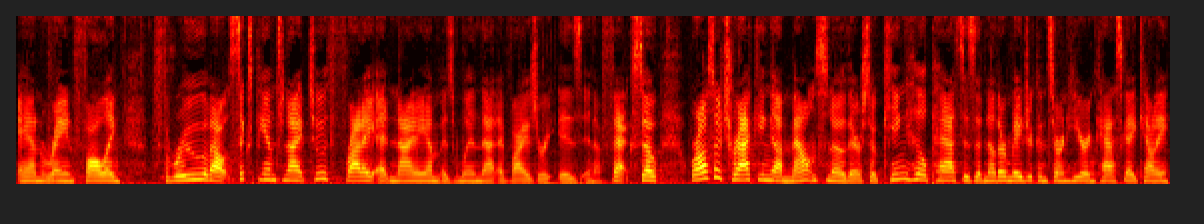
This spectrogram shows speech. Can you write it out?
and rain falling through about 6 p.m. tonight to Friday at 9 a.m. is when that advisory is in effect. So, we're also tracking uh, mountain snow there. So, Kings Hill Pass is another major concern here in Cascade County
